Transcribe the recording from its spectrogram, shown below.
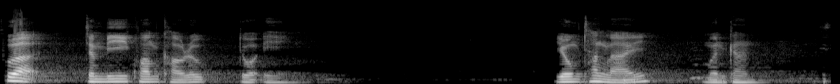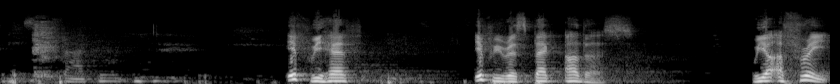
เพื่อจะมีความเคารพตัวเอง โยมทั้งหลายเหมือนกัน if we have if we respect others we are afraid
